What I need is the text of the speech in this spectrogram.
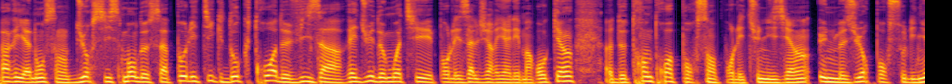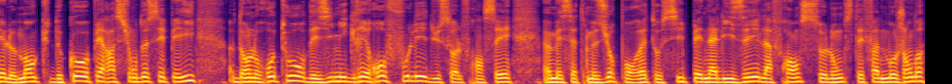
Paris annonce un durcissement de sa politique d'octroi de visa, réduit de moitié pour les Algériens et les Marocains, de 33% pour les Tunisiens. Une mesure pour souligner le manque de coopération de ces pays dans le retour des immigrés refoulés du sol français. Mais cette mesure pourrait aussi pénaliser la France, selon Stéphane Maugendre.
